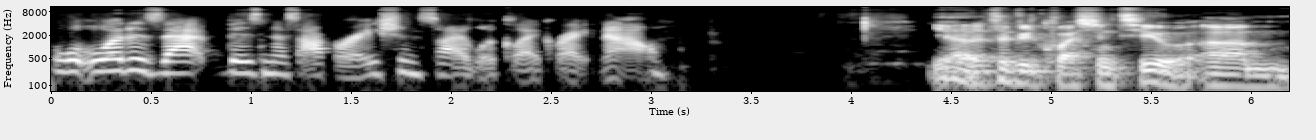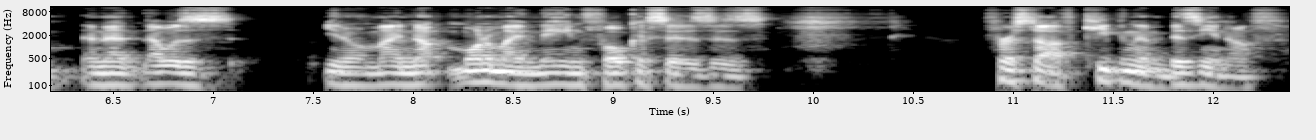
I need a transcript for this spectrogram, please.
what, what does that business operation side look like right now? Yeah, that's a good question too. Um, and that that was, you know, my one of my main focuses is first off keeping them busy enough,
